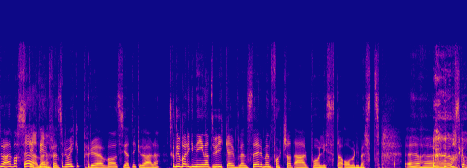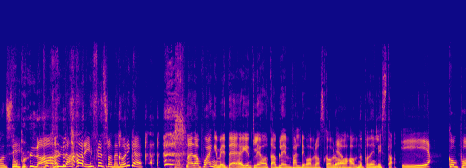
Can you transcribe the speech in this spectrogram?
Du er vaskeekte er influenser. Du har ikke prøv å si at ikke du er det. Skal du bare gni inn at du ikke er influenser, men fortsatt er på lista over de mest uh, Hva skal man si? Populær. Populære influenserne i Norge! Nei da, Poenget mitt er egentlig at jeg ble veldig overraska over Ja. å havne på den lista. Ja. Kom på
